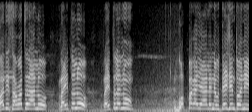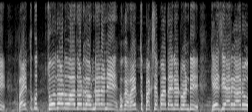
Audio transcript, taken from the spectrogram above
పది సంవత్సరాలు రైతులు రైతులను గొప్పగా చేయాలనే ఉద్దేశంతో రైతుకు చోదోడు వాదోడుగా ఉండాలని ఒక రైతు పక్షపాత అయినటువంటి కేసీఆర్ గారు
